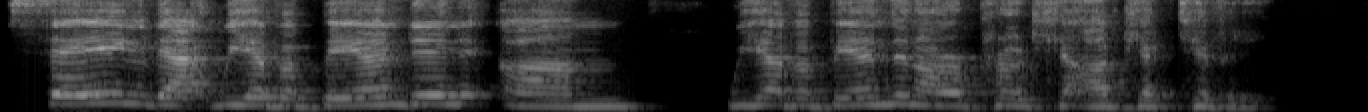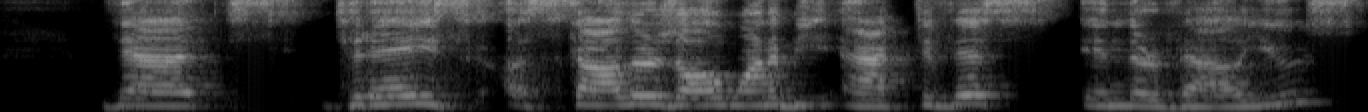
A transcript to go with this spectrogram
saying that we have abandoned um, we have abandoned our approach to objectivity. That today's scholars all want to be activists in their values,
